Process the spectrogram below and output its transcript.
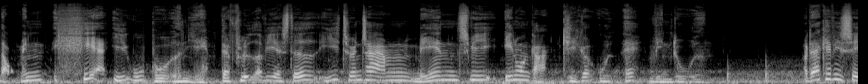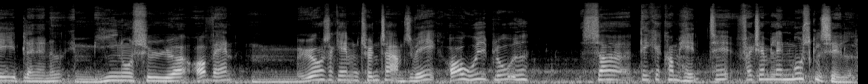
Nå, men her i ubåden, ja, der flyder vi afsted i tyndtarmen, mens vi endnu en gang kigger ud af vinduet. Og der kan vi se blandt andet aminosyre og vand møre sig gennem tyndtarmens væg og ud i blodet, så det kan komme hen til for eksempel en muskelcelle.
